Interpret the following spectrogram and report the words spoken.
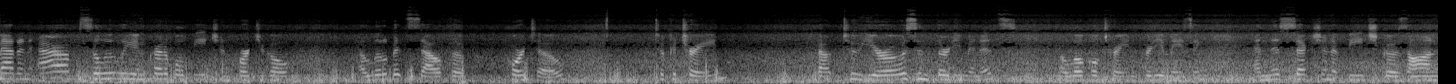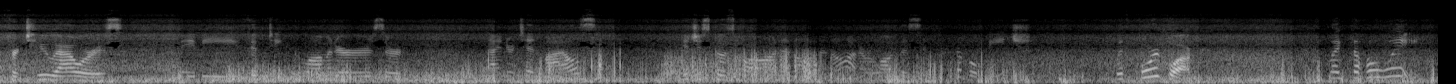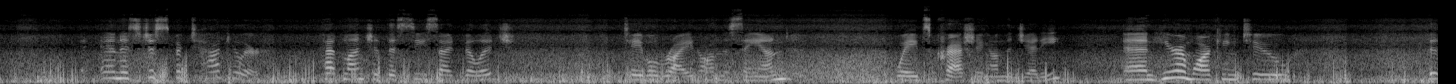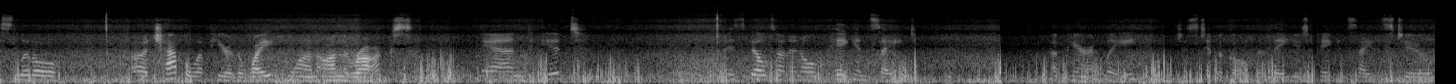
I'm at an absolutely incredible beach in Portugal, a little bit south of Porto. Took a train, about two euros in 30 minutes, a local train, pretty amazing. And this section of beach goes on for two hours, maybe 15 kilometers or nine or 10 miles. It just goes on and on and on along this incredible beach with boardwalk, like the whole way. And it's just spectacular. Had lunch at this seaside village, table right on the sand, waves crashing on the jetty. And here I'm walking to this little uh, chapel up here, the white one on the rocks. And it is built on an old pagan site, apparently, is typical that they use pagan sites to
